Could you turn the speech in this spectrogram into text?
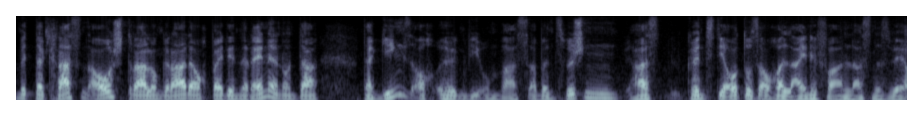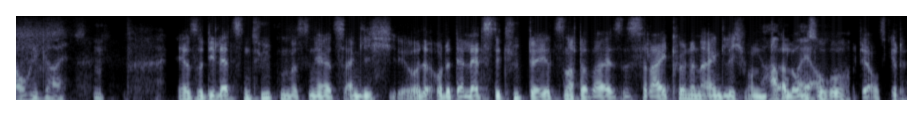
mit einer krassen Ausstrahlung, gerade auch bei den Rennen und da, da ging es auch irgendwie um was. Aber inzwischen hast, könntest die Autos auch alleine fahren lassen, das wäre auch egal. Ja, so die letzten Typen, das sind ja jetzt eigentlich, oder, oder der letzte Typ, der jetzt noch dabei ist, ist Raikönnen eigentlich und ja, Alonso, auch, der aufgeht.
